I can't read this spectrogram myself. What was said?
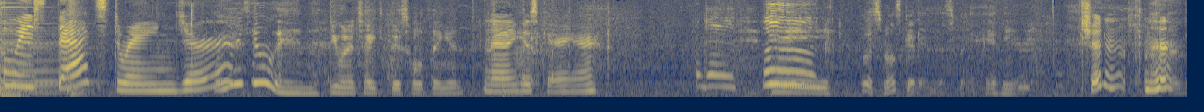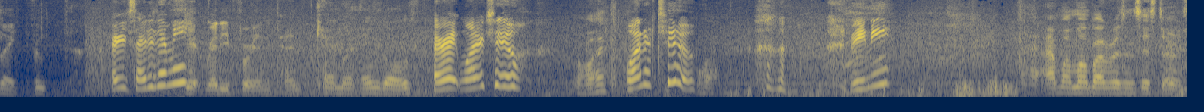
Who is that stranger? What are you doing? You want to take this whole thing in? No, you just carry her. Hey. Oh, it smells good in this way. In here. Shouldn't. smells like fruit. Are you excited, Emmy? Get ready for intense camera angles. All right, one or two. What? One or two. What? Beanie? I want more brothers and sisters.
